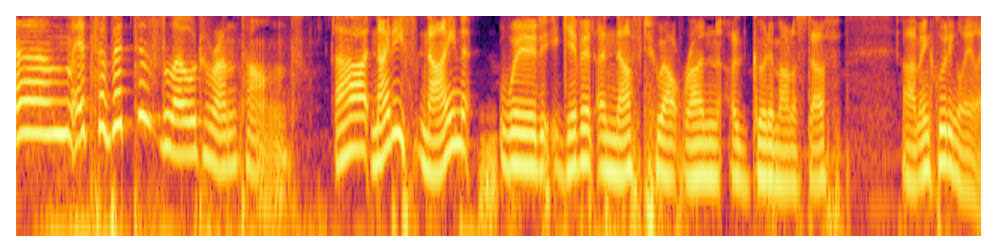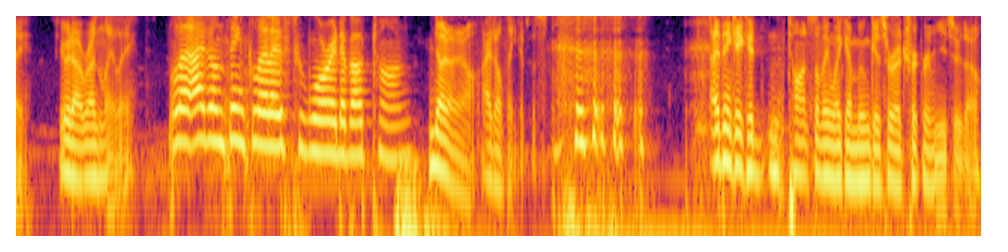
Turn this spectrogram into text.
Um, it's a bit too slow to run Taunt. Uh, 99 would give it enough to outrun a good amount of stuff, um, including Lele. It would outrun Lele. I don't think Lele is too worried about Taunt. No, no, no. I don't think it is. I think it could taunt something like a Moongus or a Trick Room user, though.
